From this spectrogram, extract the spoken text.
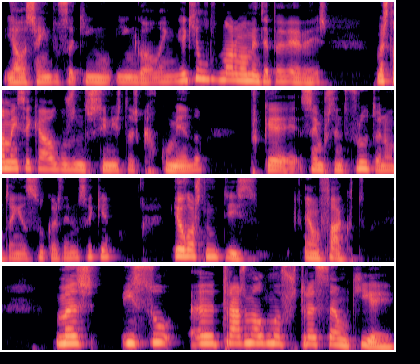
e elas saem do saquinho e engolem, aquilo normalmente é para bebés, mas também sei que há alguns nutricionistas que recomendam, porque é 100% fruta, não tem açúcar, tem não sei o quê. Eu gosto muito disso, é um facto. Mas isso uh, traz-me alguma frustração, que é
